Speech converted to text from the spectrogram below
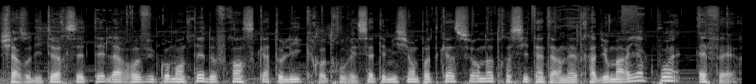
Chers auditeurs, c'était la revue commentée de France Catholique. Retrouvez cette émission podcast sur notre site internet radiomaria.fr.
